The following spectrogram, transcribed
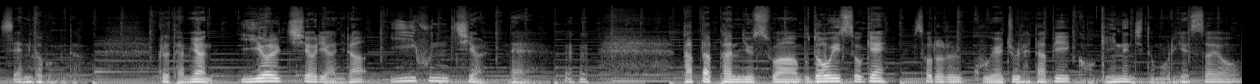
센가 봅니다. 그렇다면 이열치열이 아니라 이훈치열. 네. 답답한 뉴스와 무더위 속에 서로를 구해줄 해답이 거기 있는지도 모르겠어요.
